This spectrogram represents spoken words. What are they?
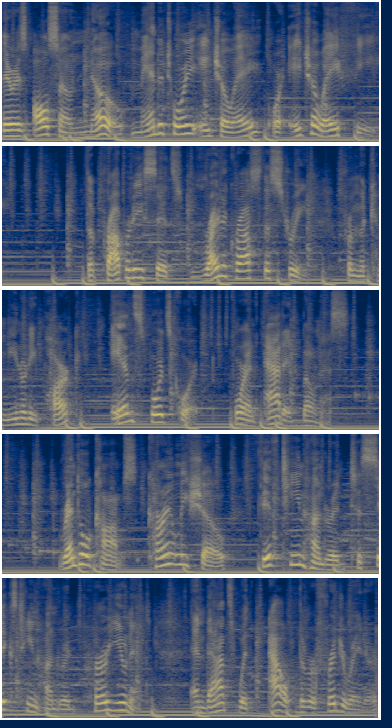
There is also no mandatory HOA or HOA fee. The property sits right across the street from the community park and sports court for an added bonus. Rental comps currently show 1500 to 1600 per unit, and that's without the refrigerator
